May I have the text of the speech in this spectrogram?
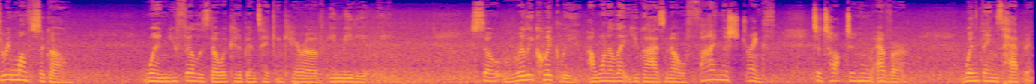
three months ago when you feel as though it could have been taken care of immediately. So, really quickly, I want to let you guys know find the strength to talk to whomever when things happen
